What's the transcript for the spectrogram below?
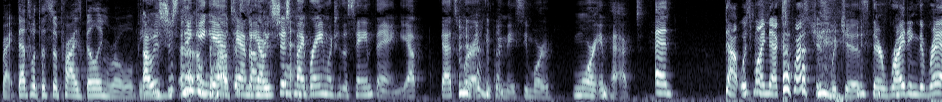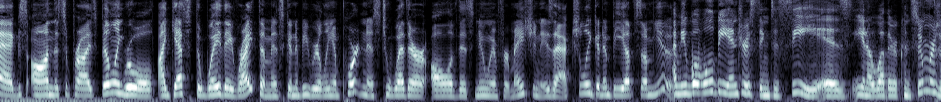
Right. That's what the surprise billing rule will be. I was just thinking, yeah, Tami. I was just my brain went to the same thing. Yep. That's where I think we may see more more impact. And that was my next question, which is they're writing the regs on the surprise billing rule. I guess the way they write them is going to be really important as to whether all of this new information is actually going to be of some use. I mean, what will be interesting to see is, you know, whether consumers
